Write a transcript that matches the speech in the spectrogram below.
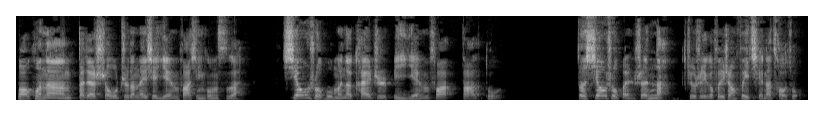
包括呢大家熟知的那些研发型公司啊，销售部门的开支比研发大得多。这销售本身呢，就是一个非常费钱的操作。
